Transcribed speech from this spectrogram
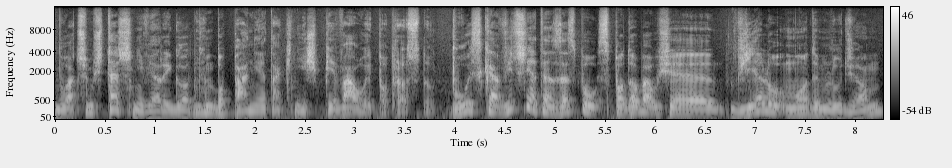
była czymś też niewiarygodnym, bo panie tak nie śpiewały po prostu. Błyskawicznie ten zespół spodobał się wielu młodym ludziom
